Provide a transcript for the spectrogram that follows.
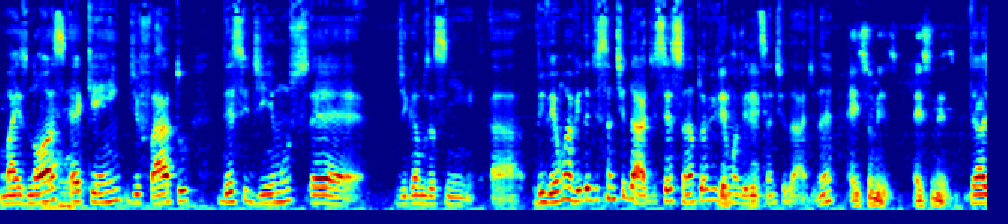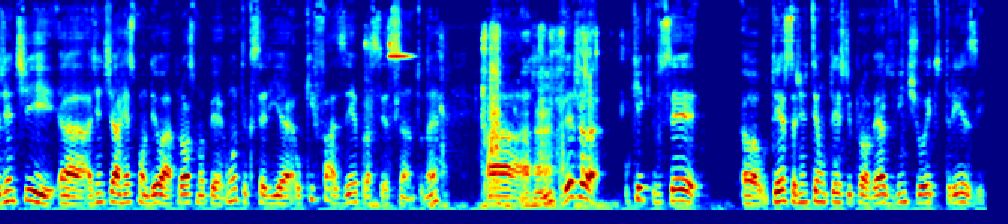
mas nós é quem, de fato, decidimos, é, digamos assim, viver uma vida de santidade. Ser santo é viver uma vida de santidade, né? É isso mesmo. É isso mesmo. A gente, a, a gente já respondeu a próxima pergunta, que seria o que fazer para ser santo, né? Ah, Aham. Veja o que, você. ó, o texto, a gente tem um texto de Provérbios 28, 13.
